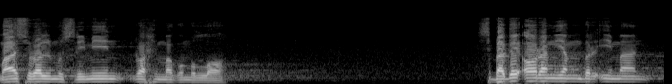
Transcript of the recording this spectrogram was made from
Masyarul muslimin rahimakumullah. Sebagai orang yang beriman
